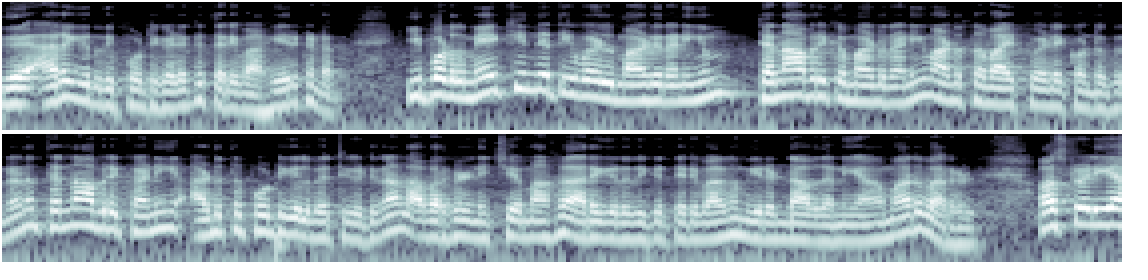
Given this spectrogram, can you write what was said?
அரையிறுதி போட்டிகளுக்கு தெரிவாக இருக்கின்றது. இப்பொழுது மேற்கிந்திய தீவுகள் மகளிர் அணியும் தென்னாப்பிரிக்க மகளிர் அணியும் அடுத்த வாய்ப்புகளை கொண்டிருக்கின்றன. தென்னாப்பிரிக்க அணி அடுத்த போட்டியில் வெற்றி கிட்டினால் அவர்கள் நிச்சயமாக அரையிறுதிக்கு தெரிவாகும் இரண்டாவது அணியாக மாறுவார்கள். ஆஸ்திரேலியா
